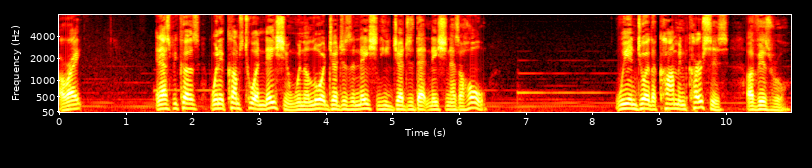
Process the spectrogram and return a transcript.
All right. And that's because when it comes to a nation, when the Lord judges a nation, he judges that nation as a whole. We enjoy the common curses of Israel.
